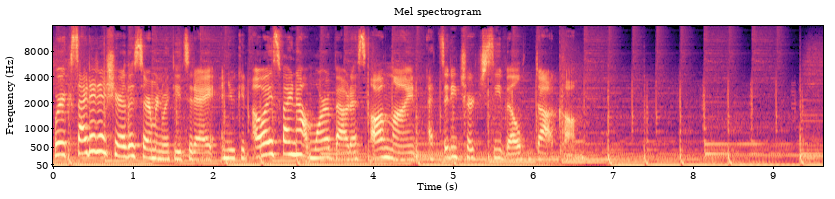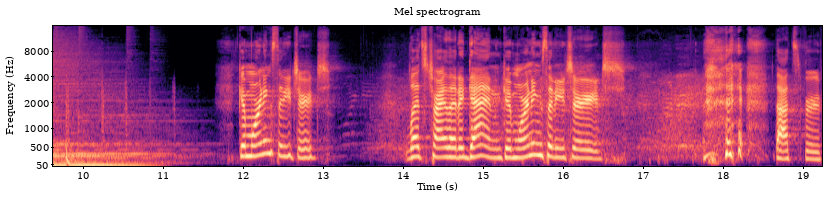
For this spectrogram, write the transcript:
We're excited to share this sermon with you today, and you can always find out more about us online at citychurchcville.com. Good morning, City Church. Let's try that again. Good morning, City Church. that's for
